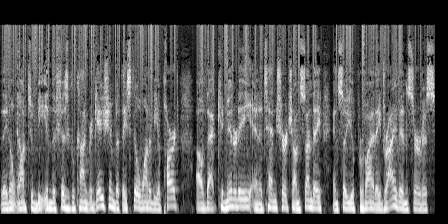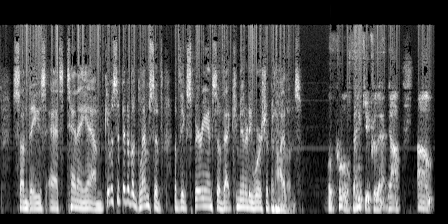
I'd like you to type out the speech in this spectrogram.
They don't yep. want to be in the physical congregation, but they still want to be a part of that community and attend church on Sunday. And so you provide a drive-in service Sundays at 10 a.m. Give us a bit of a glimpse of, of the experience of that community worship at Highlands. Well, cool. Thank you for that. Yeah. Um,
